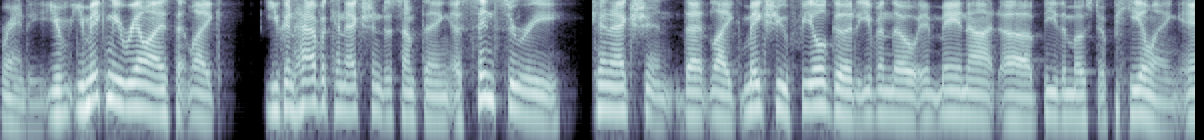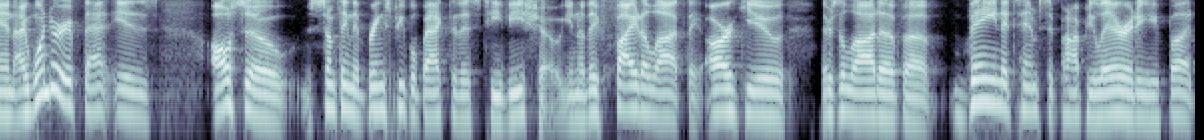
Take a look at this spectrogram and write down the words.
Randy. You've you make me realize that like you can have a connection to something, a sensory connection that like makes you feel good even though it may not uh, be the most appealing. And I wonder if that is also something that brings people back to this TV show. You know, they fight a lot, they argue, there's a lot of uh, vain attempts at popularity, but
